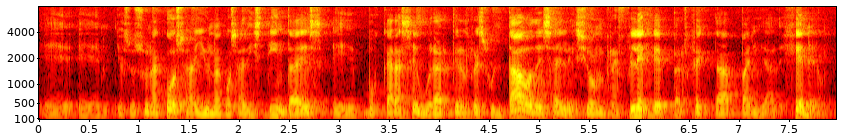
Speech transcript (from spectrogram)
Eh, eh, eso es una cosa, y una cosa distinta es eh, buscar asegurar que el resultado de esa elección refleje perfecta paridad de género.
